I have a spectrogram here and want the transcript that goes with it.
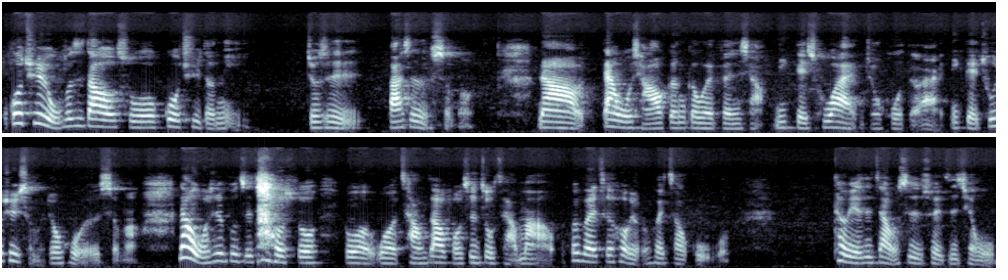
过去我不知道说过去的你就是发生了什么。那，但我想要跟各位分享，你给出爱，你就获得爱；你给出去什么，就获得什么。那我是不知道说，我我常照佛事住持嘛，会不会之后有人会照顾我？特别是在我四十岁之前，我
